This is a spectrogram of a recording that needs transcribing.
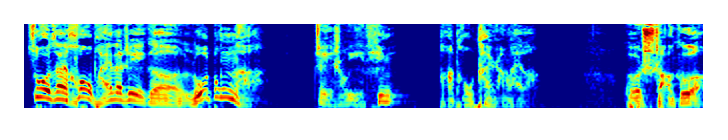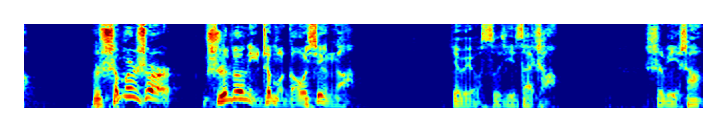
坐在后排的这个罗东啊，这时候一听，把头探上来了：“呃，沙哥，什么事儿值得你这么高兴啊？”因为有司机在场，石必沙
